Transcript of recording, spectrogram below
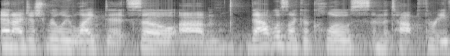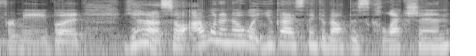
and I just really liked it. So um, that was like a close in the top three for me but yeah so I want to know what you guys think about this collection.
